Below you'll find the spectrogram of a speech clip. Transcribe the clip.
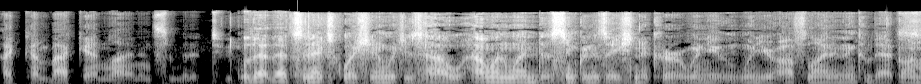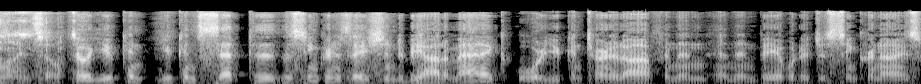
I come back online and submit it to Well, that, that's the next question, which is how, how and when does synchronization occur when, you, when you're offline and then come back online? So, so you can you can set the, the synchronization to be automatic, or you can turn it off and then and then be able to just synchronize.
